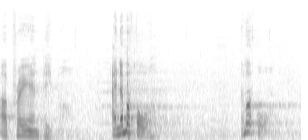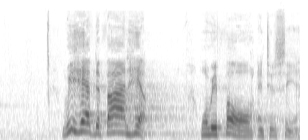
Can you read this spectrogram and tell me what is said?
a praying people. And number four, number four, We have divine help when we fall into sin.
